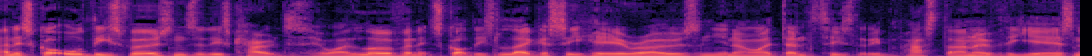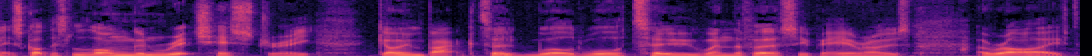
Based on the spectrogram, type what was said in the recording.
and it's got all these versions of these characters who I love, and it's got these legacy heroes and you know identities that have been passed down over the years, and it's got this long and rich history going back to World War II when the first superheroes arrived.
